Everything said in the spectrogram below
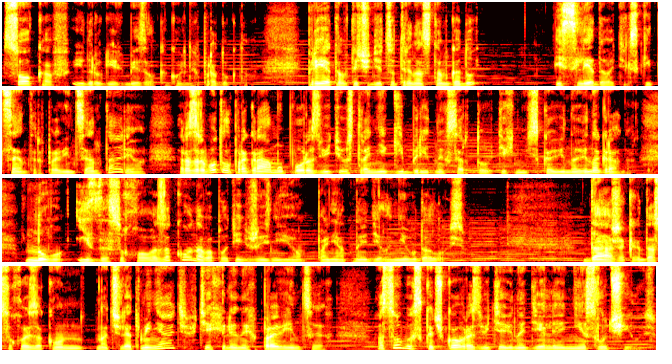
соков и других безалкогольных продуктов. При этом в 1913 году исследовательский центр провинции Онтарио разработал программу по развитию в стране гибридных сортов технического винного винограда. Но из-за сухого закона воплотить в жизнь ее, понятное дело, не удалось. Даже когда сухой закон начали отменять в тех или иных провинциях, особых скачков развития виноделия не случилось.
